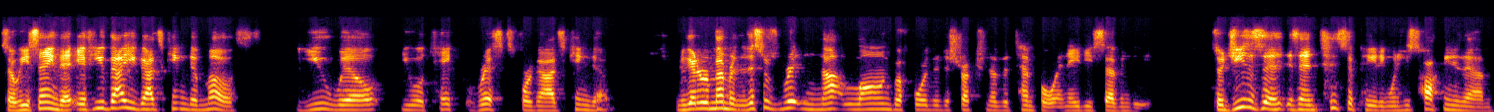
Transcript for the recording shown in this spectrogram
So he's saying that if you value God's kingdom most, you will you will take risks for God's kingdom. You got to remember that this was written not long before the destruction of the temple in AD 70. So Jesus is anticipating when he's talking to them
